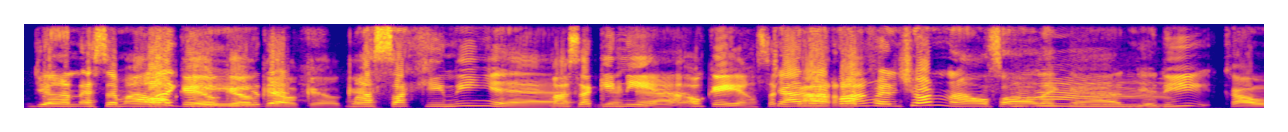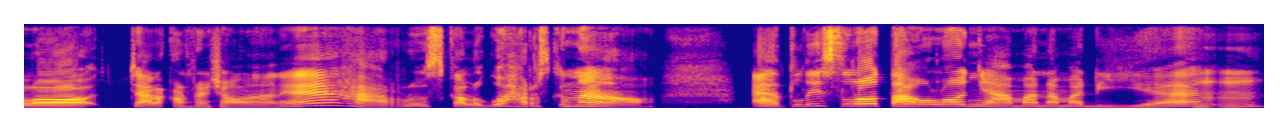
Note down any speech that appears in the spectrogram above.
jangan SMA Oke, lagi. oke, oke, oke, oke. Masa kininya. Masa kini ya. kan? Oke, yang Cara sekarang- konvensional soalnya kan. Hmm. Jadi kalau cara konvensionalnya harus kalau gue harus kenal. At least lo tahu lo nyaman sama dia, Mm-mm.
